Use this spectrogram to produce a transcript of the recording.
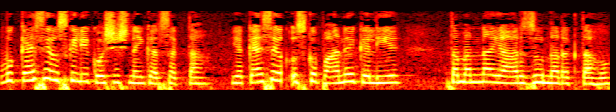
وہ کیسے اس کے لیے کوشش نہیں کر سکتا؟ یا کیسے اس کو پانے کے لیے تمنا یا آرزو نہ رکھتا ہو۔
